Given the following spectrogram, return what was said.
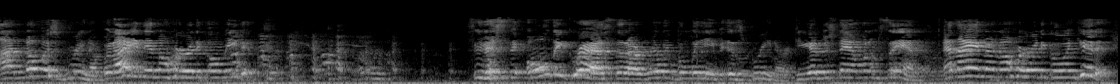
I know it's greener, but I ain't in no hurry to go meet it. See, that's the only grass that I really believe is greener. Do you understand what I'm saying? And I ain't in no hurry to go and get it.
